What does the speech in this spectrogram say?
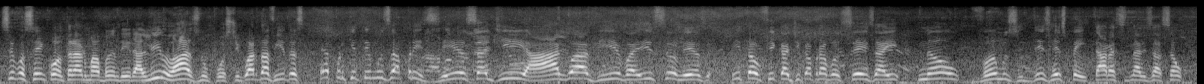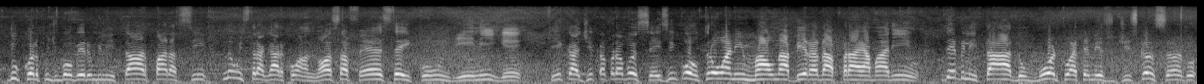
Se você encontrar uma bandeira lilás no posto de guarda-vidas, é porque temos a presença de água viva, isso mesmo. Então fica a dica para vocês aí, não vamos desrespeitar a sinalização do Corpo de Bombeiro Militar para assim não estragar com a nossa festa e com ninguém. Fica a dica para vocês. Encontrou um animal na beira da praia Marinho, debilitado, morto ou até mesmo descansando?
